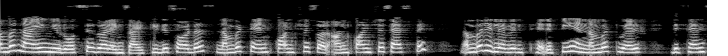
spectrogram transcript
number nine neurosis اور anxiety disorder number ten conscious اور unconscious aspect number eleven therapy and number twelve defence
